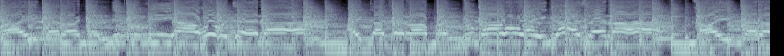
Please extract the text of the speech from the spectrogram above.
భాయి కరా జల్ది తుమి జరా. ఐకా జరా బంధు భావు ఐకా జరా. భాయి కరా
